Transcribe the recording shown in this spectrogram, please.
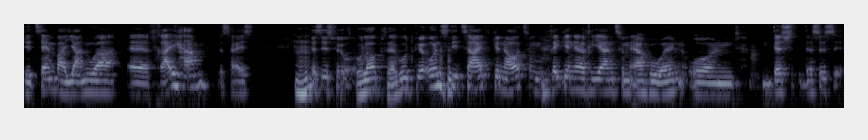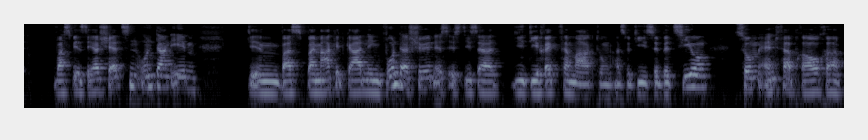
Dezember, Januar äh, frei haben. Das heißt, mhm. das ist für, Urlaub, sehr gut. für uns die Zeit genau zum Regenerieren, zum Erholen und das, das ist, was wir sehr schätzen und dann eben dem, was bei Market Gardening wunderschön ist, ist dieser, die Direktvermarktung, also diese Beziehung zum Endverbraucher,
